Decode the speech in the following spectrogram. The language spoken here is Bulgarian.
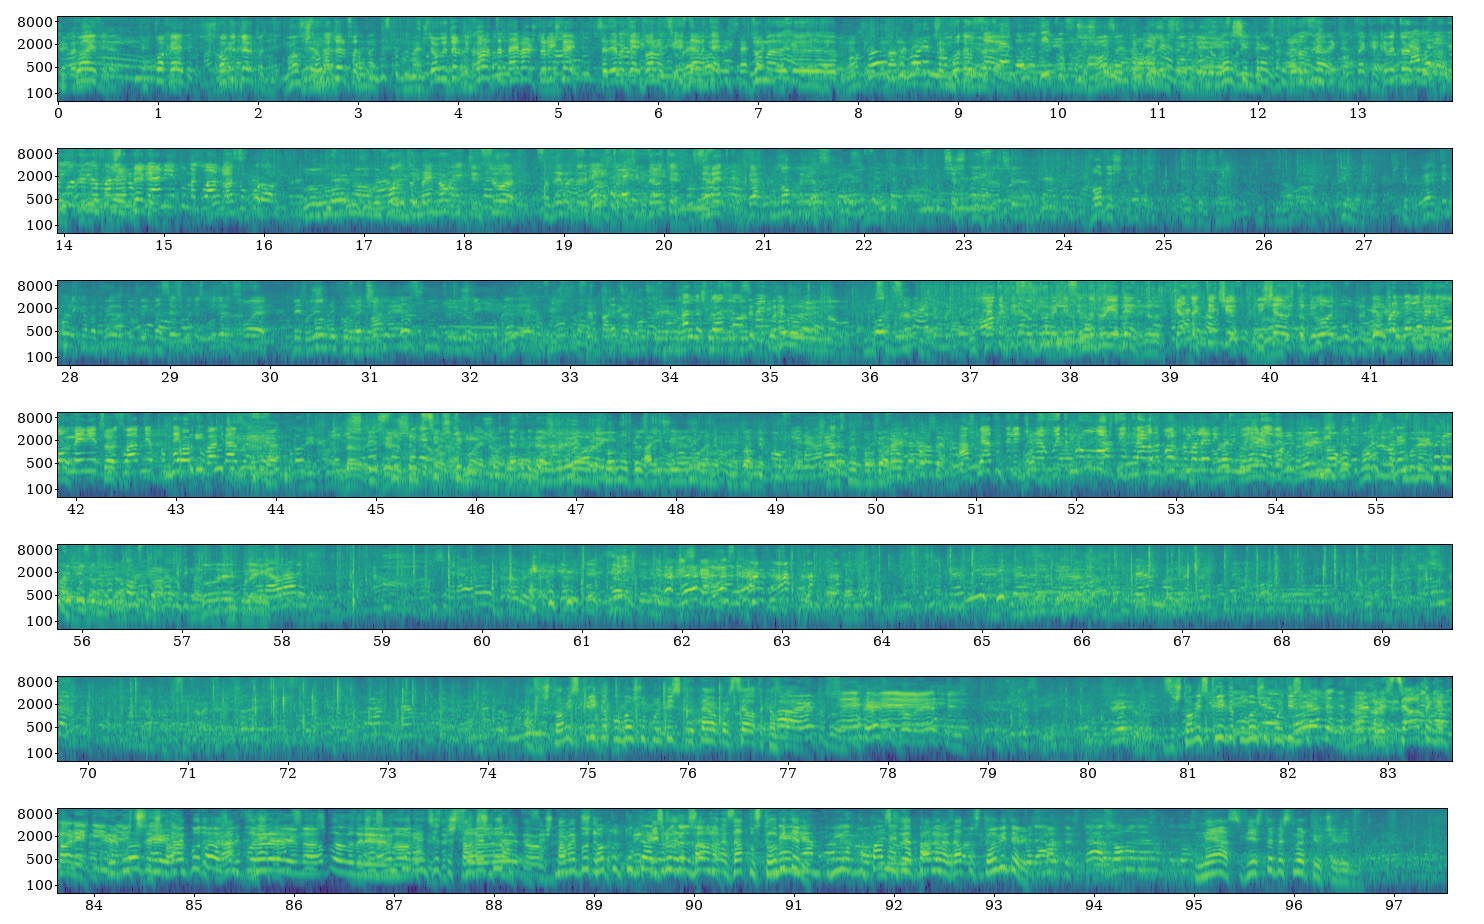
Какво хайде? Какво хайде? Колко дърпате? Що го дърпате? Що го дърпате? Хората най-важното нещо е съдебната реформа. Си давате дума какво да оставя? Какво да оставя? Така, Какъв е той Трябва ли да бъде намалено влиянието на главния прокурор? Хората най-много интересува съдебната реформа. Си давате сметка. Бях много ясен, че ще излича водещи опит на държавата, които имат ефективна Ще поканите ли Моника Макоева и Басеско да споделят свое безспорно повече? А защо се отменя? Отметахте се от думите си на другия ден. Казахте, че лишаващо било определено. Определено било мнението на главния прокурор, това казах. Слушам всички мнения. Как да кажа, това е реформа без значение на главния прокурор. Да сме в България. А смятате ли, че неговите правомощия трябва да бъдат намалени, господин Радев? Благодаря ви много. Може ли да споделим все пак? Благодаря ви, колеги. А защо ви скриха по външно-политическата тема през цялата кампания? Ето го. Ето го, ето го. Защо ви скриха по външно-политическата тема през цялата кампания? Защо ме будат? Благодаря ви много. Защо ме будете? Защо ме будете? Защото тук е друга зона. назад по стълбите ли? Искате да паднем назад по стълбите ли? тази зона да имате доста. Не аз, вие сте безсмъртни очевидно.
